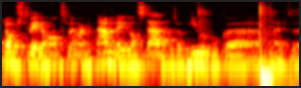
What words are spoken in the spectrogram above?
Ramsje tweedehands, maar met name Nederlandstalig. Dus ook nieuwe boeken vanuit eh,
